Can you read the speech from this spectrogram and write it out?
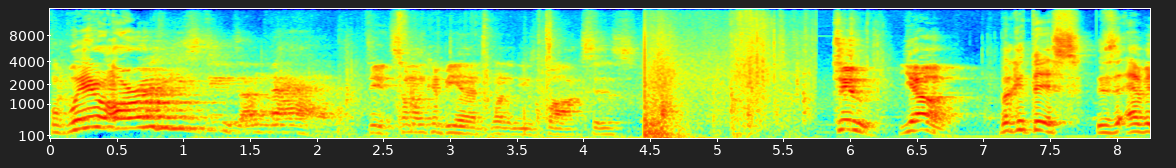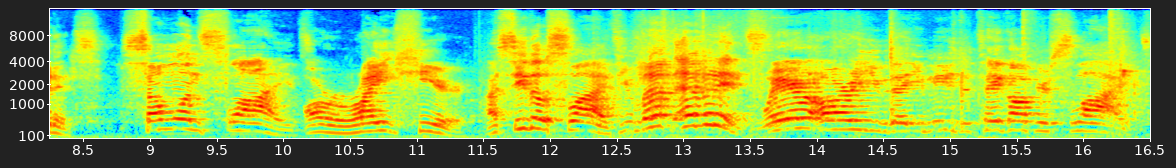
Where are these dudes? I'm mad. Dude, someone could be in one of these boxes. Dude, yo, look at this. This is evidence. Someone's slides are right here. I see those slides. You left evidence. Where are you that you needed to take off your slides?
